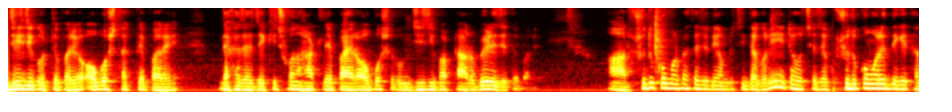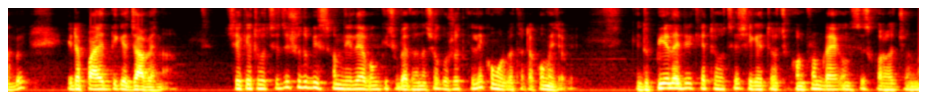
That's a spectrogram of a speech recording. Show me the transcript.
ঝিঝি করতে পারে, অবশ থাকতে পারে। দেখা যায় যে কিছুক্ষণ হাঁটলে পায়ের অবশ এবং ঝিঝি ভাবটা আরও বেড়ে যেতে পারে। আর শুধু কোমর ব্যথা যদি আমরা চিন্তা করি, এটা হচ্ছে যে শুধু কোমরের দিকে থাকবে, এটা পায়ের দিকে যাবে না। সেক্ষেত্রে হচ্ছে যে শুধু বিশ্রাম নিলে এবং কিছু ব্যথানাশক ওষুধ খেলে কোমর ব্যথাটা কমে যাবে। কিন্তু পিএলআইডির ক্ষেত্রে হচ্ছে সেক্ষেত্রে হচ্ছে কনফার্ম ডায়াগনোসিস করার জন্য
